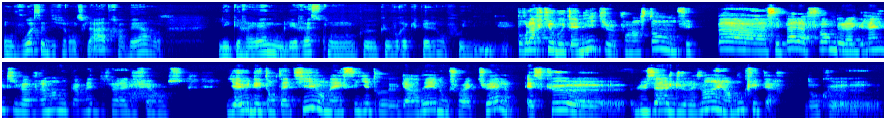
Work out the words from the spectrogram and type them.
on voit cette différence-là à travers les graines ou les restes que, vous récupérez en fouille Pour l'archéobotanique, pour l'instant, pas, c'est pas la forme de la graine qui va vraiment nous permettre de faire la différence il y a eu des tentatives, on a essayé de regarder donc sur l'actuel, est-ce que euh, l'usage du raisin est un bon critère? Donc, euh,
